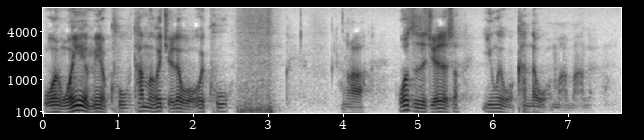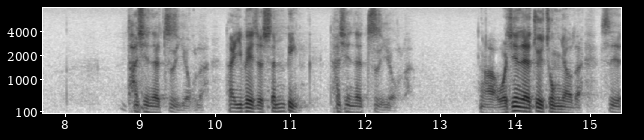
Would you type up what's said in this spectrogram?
我我也没有哭，他们会觉得我会哭。啊，我只是觉得说，因为我看到我妈妈了，她现在自由了。他一辈子生病，他现在自由了，啊！我现在最重要的是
